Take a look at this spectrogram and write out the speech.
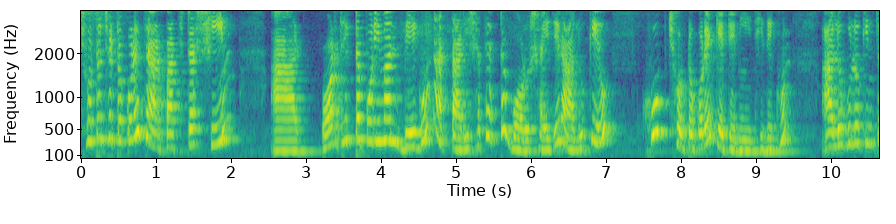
ছোট ছোট করে চার পাঁচটা শিম আর অর্ধেকটা পরিমাণ বেগুন আর তারই সাথে একটা বড় সাইজের আলুকেও খুব ছোট করে কেটে নিয়েছি। দেখুন, আলুগুলো কিন্তু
